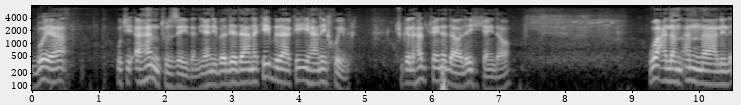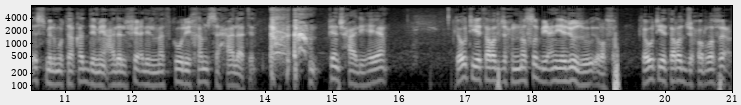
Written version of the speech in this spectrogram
بويا وتي أهنت زيدا يعني بلدانكي براكي إهاني خويمك شو كلا هاد كاين داوا ليك كاين داوا واعلم أن للاسم المتقدم على الفعل المذكور خمس حالات. بينش حالي هي كوتي يترجح النصب يعني يجوز الرفع كوتي يترجح الرفع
